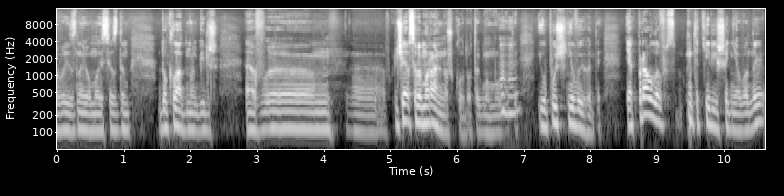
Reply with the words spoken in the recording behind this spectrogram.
ви знайомилися з ним докладно більш. Е, В, е, е, включає в себе моральну шкоду, так би мовити, і упущені вигоди. Як правило, такі рішення вони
